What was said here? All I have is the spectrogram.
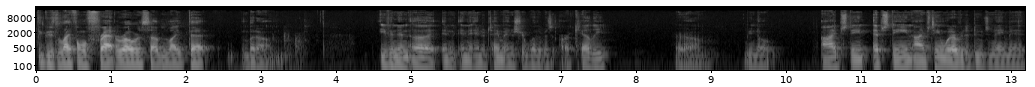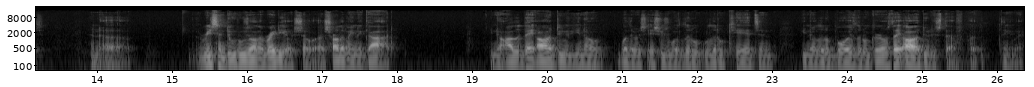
think it was life on frat row or something like that. But um, even in uh in, in the entertainment industry, whether it was R. Kelly or um, you know, Epstein, Epstein, Epstein, whatever the dude's name is, and uh, recent dude who's on the radio show, uh, Charlemagne the God. You know, all they all do. You know, whether it's issues with little little kids and you know little boys, little girls, they all do this stuff. But anyway.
